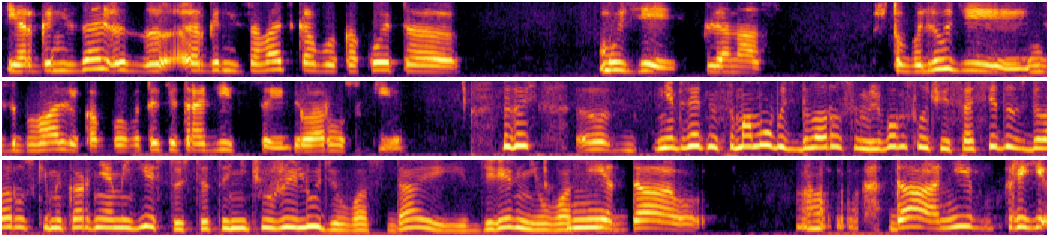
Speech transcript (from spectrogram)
и организовать как бы какой-то музей для нас, чтобы люди не забывали как бы вот эти традиции белорусские. Ну, то есть э, не обязательно самому быть белорусом, в любом случае соседы с белорусскими корнями есть, то есть это не чужие люди у вас, да, и в деревне у вас... Нет, да, да, они при...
